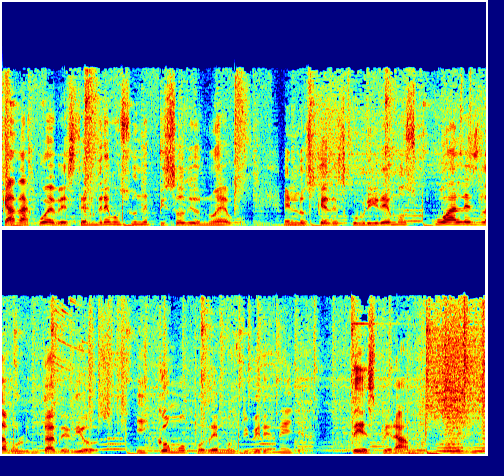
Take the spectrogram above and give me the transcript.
Cada jueves tendremos un episodio nuevo en los que descubriremos cuál es la voluntad de Dios y cómo podemos vivir en ella. Te esperamos.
